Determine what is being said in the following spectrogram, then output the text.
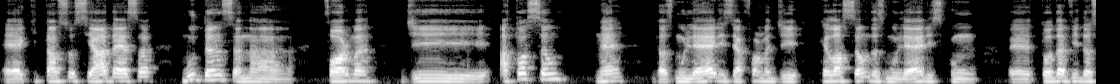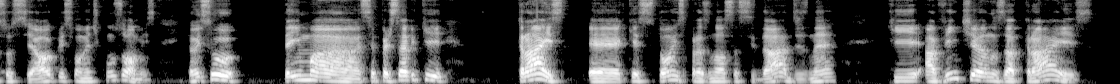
é, que está associada a essa mudança na forma de atuação né, das mulheres e a forma de relação das mulheres com é, toda a vida social, principalmente com os homens. Então, isso tem uma. Você percebe que traz é, questões para as nossas cidades, né? Que há 20 anos atrás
